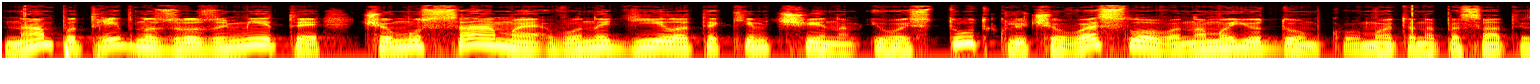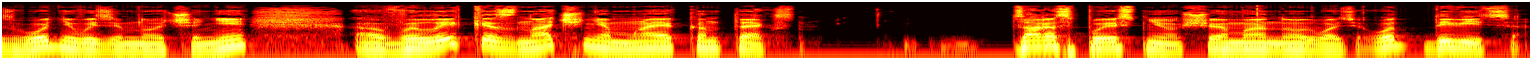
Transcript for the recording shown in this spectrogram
нам потрібно зрозуміти, чому саме вони діяли таким чином. І ось тут ключове слово, на мою думку, ви можете написати, згодні ви зі мною чи ні, велике значення має контекст. Зараз поясню, що я маю на увазі. От дивіться,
